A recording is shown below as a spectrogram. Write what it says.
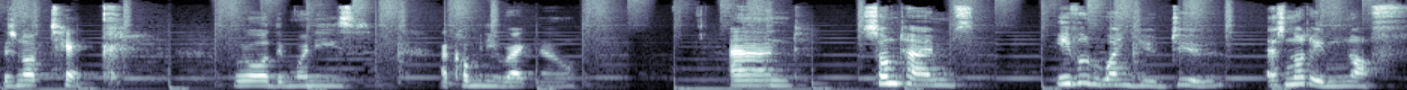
It's not tech, where all the monies are coming in right now. And sometimes, even when you do, it's not enough.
